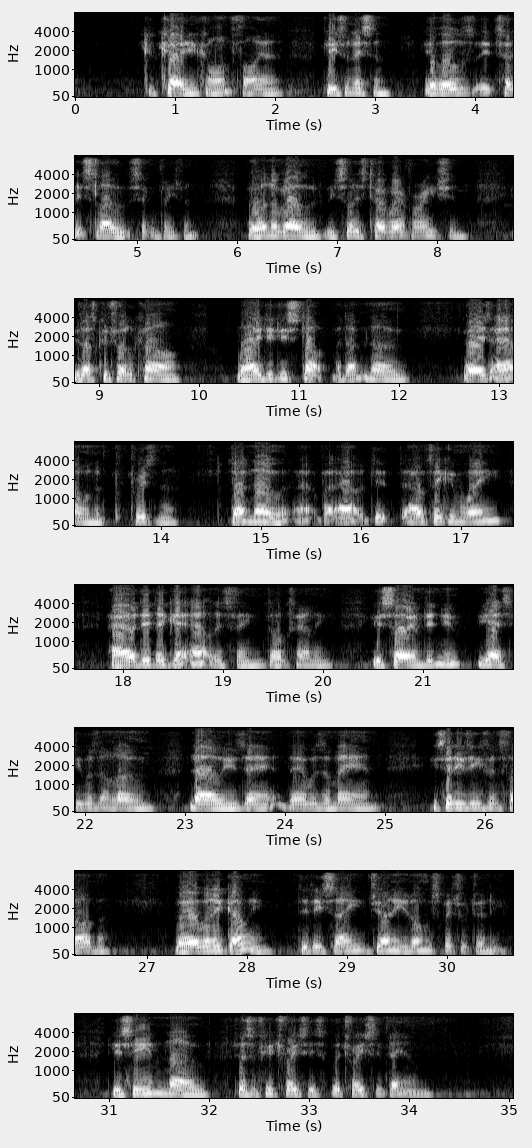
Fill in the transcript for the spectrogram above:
You can. You can't fire. Please listen. It will. It tell it slow. Second policeman. We're on the road. We saw this terrible operation. You lost control of the car. Why did you stop? I don't know. Where's Al, the prisoner? I don't know. Uh, but Al, did Al take him away? How did they get out of this thing? Dogs howling. You saw him, didn't you? Yes, he wasn't alone. No, he was there. There was a man. He said he was Ethan's father. Where were they going? Did he say? Journey, long special journey. Did you see him? No. Just a few traces. We'll trace him down.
